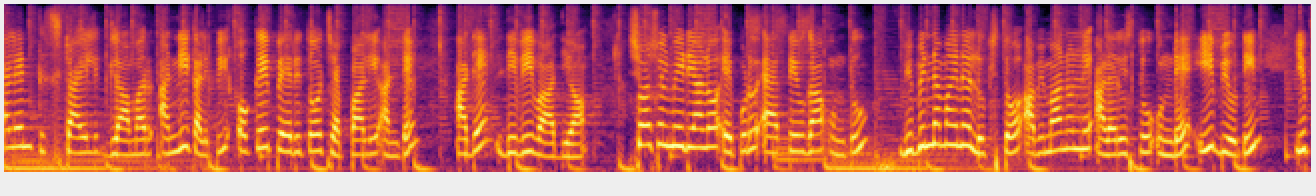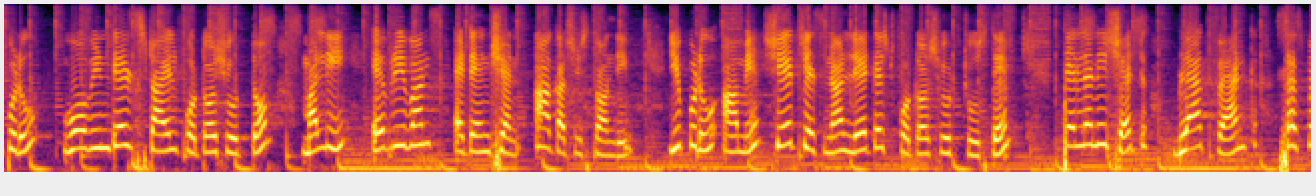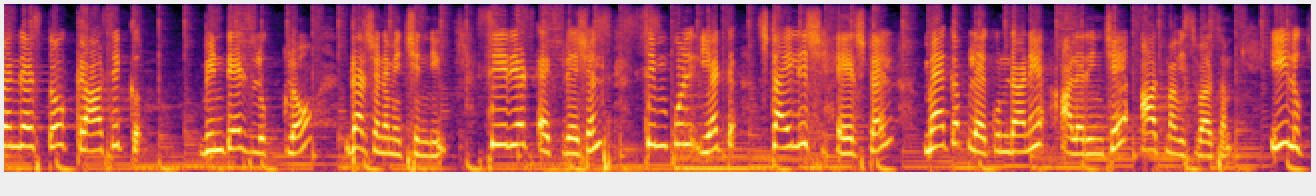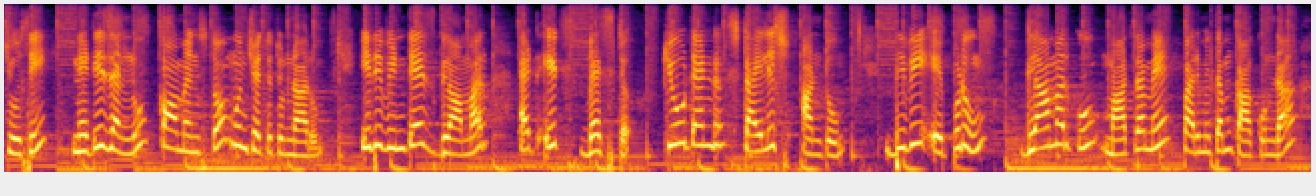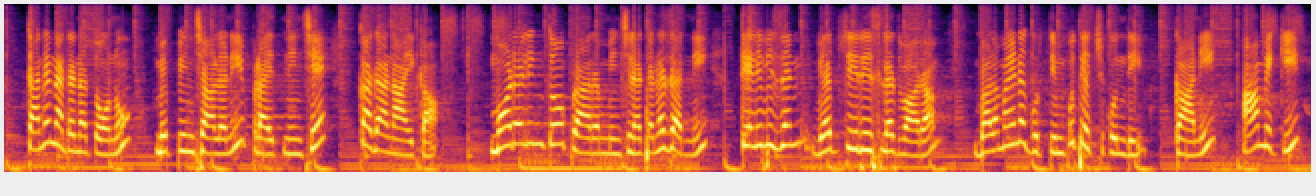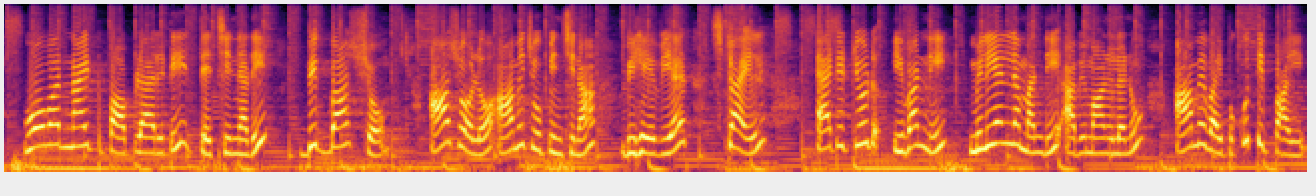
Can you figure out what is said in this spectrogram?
Talent style glamour అన్నీ కలిపి ఒకే పేరుతో చెప్పాలి అంటే అదే దివి వాద్య. సోషల్ మీడియాలో ఎప్పుడూ యాక్టివ్గా ఉంటూ విభిన్నమైన లుక్స్తో అభిమానుల్ని అలరిస్తూ ఉండే ఈ బ్యూటీ ఇప్పుడు ఓ వింటేజ్ స్టైల్ ఫోటోషూట్తో మళ్ళీ ఎవ్రీవన్స్ అటెన్షన్ ఆకర్షిస్తోంది. ఇప్పుడు ఆమె షేర్ చేసిన లేటెస్ట్ ఫోటోషూట్ చూస్తే తెల్లని షర్ట్ బ్లాక్ ప్యాంట్ సస్పెండర్స్తో క్లాసిక్ వింటేజ్ లుక్లో దర్శనమిచ్చింది. Serious expressions simple yet stylish hair style makeup లేకుండానే అలరించే ఆత్మవిశ్వాసం. ఈ లుక్ చూసి నెటిజన్లు కామెంట్స్తో ముంచెత్తుతున్నారు. ఇది vintage glamour at its best cute and stylish అంటూ. దివి ఎప్పుడు గ్లామర్కు మాత్రమే పరిమితం కాకుండా తన నటనతోనూ మెప్పించాలని ప్రయత్నించే కథానాయిక. మోడలింగ్తో ప్రారంభించిన తన జర్నీ టెలివిజన్ వెబ్ సిరీస్ల ద్వారా బలమైన గుర్తింపు తెచ్చుకుంది. కానీ ఆమెకి ఓవర్ నైట్ పాపులారిటీ తెచ్చినది బిగ్ బాస్ షో. ఆ షోలో ఆమె చూపించిన బిహేవియర్ స్టైల్ యాటిట్యూడ్ ఇవన్నీ మిలియన్ల మంది అభిమానులను ఆమె వైపుకు తిప్పాయి.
